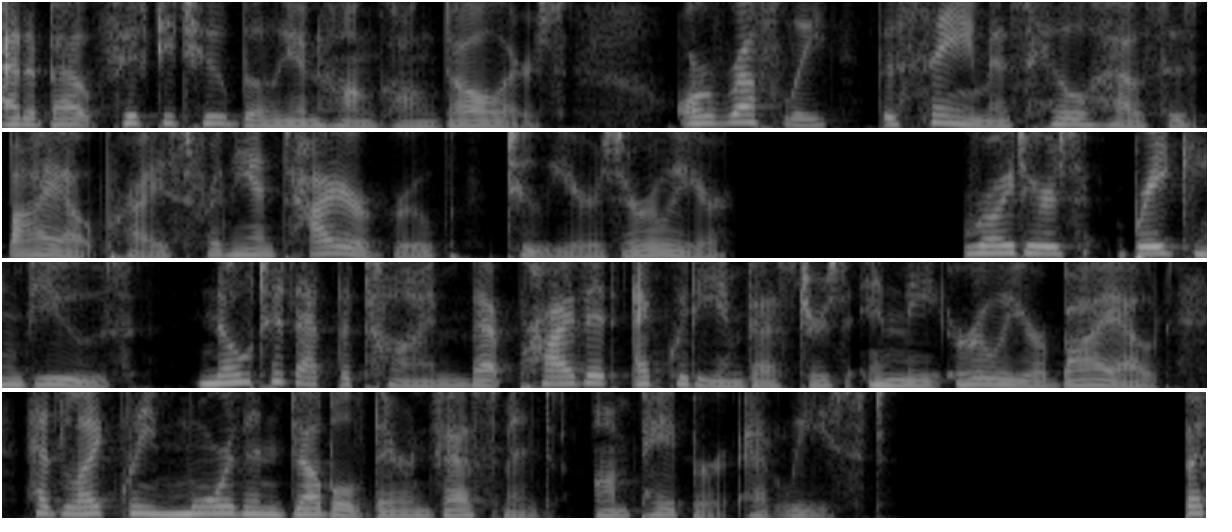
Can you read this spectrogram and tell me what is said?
at about 52 billion Hong Kong dollars, or roughly the same as Hillhouse's buyout price for the entire group two years earlier. Reuters' Breakingviews noted at the time that private equity investors in the earlier buyout had likely more than doubled their investment, on paper at least. But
